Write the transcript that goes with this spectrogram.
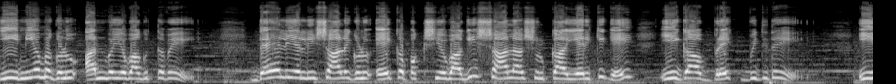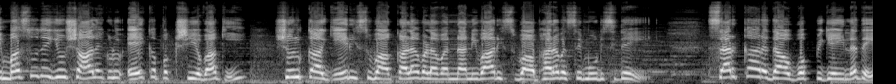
ಈ ನಿಯಮಗಳು ಅನ್ವಯವಾಗುತ್ತವೆ. ದೆಹಲಿಯಲ್ಲಿ ಶಾಲೆಗಳು ಏಕಪಕ್ಷೀಯವಾಗಿ ಶಾಲಾ ಶುಲ್ಕ ಏರಿಕೆಗೆ ಈಗ ಬ್ರೇಕ್ ಬಿದ್ದಿದೆ. ಈ ಮಸೂದೆಯು ಶಾಲೆಗಳು ಏಕಪಕ್ಷೀಯವಾಗಿ ಶುಲ್ಕ ಏರಿಸುವ ಕಳವಳವನ್ನು ನಿವಾರಿಸುವ ಭರವಸೆ ಮೂಡಿಸಿದೆ. ಸರ್ಕಾರದ ಒಪ್ಪಿಗೆ ಇಲ್ಲದೆ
